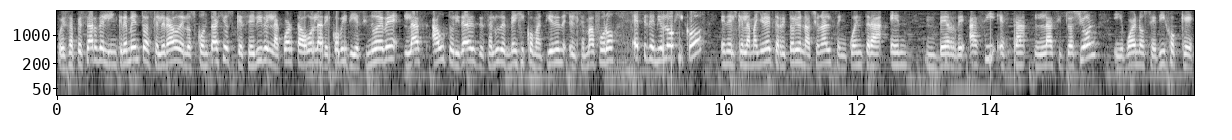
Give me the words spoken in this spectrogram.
Pues a pesar del incremento acelerado de los contagios que se vive en la cuarta ola de COVID-19, las autoridades de salud en México mantienen el semáforo epidemiológico en el que la mayoría del territorio nacional se encuentra en verde. Así está la situación y bueno, se dijo que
